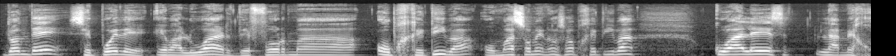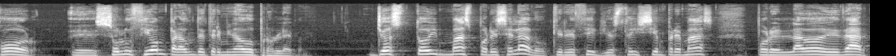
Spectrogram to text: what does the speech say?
donde se puede evaluar de forma objetiva o más o menos objetiva cuál es la mejor eh, solución para un determinado problema. Yo estoy más por ese lado, quiero decir, yo estoy siempre más por el lado de dar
